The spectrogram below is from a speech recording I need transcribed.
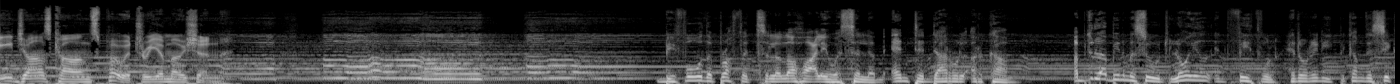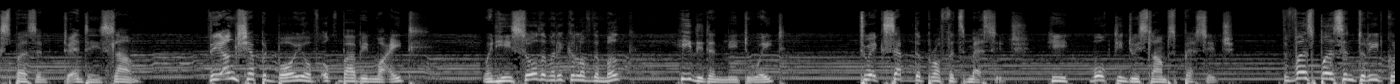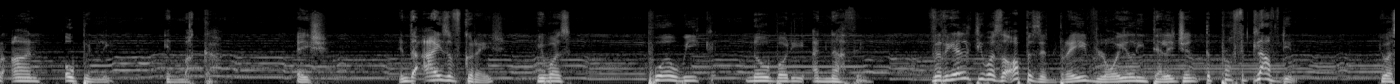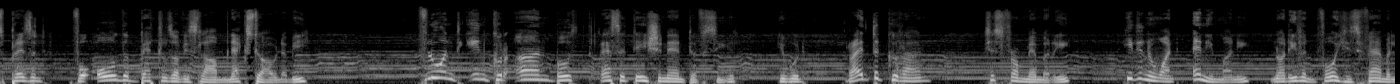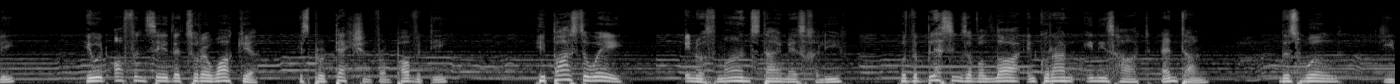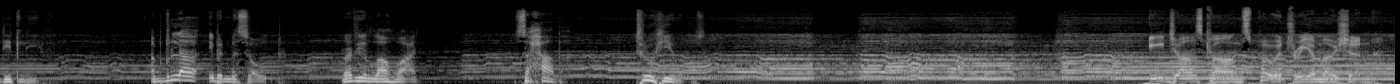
Ijaz Khan's Poetry Emotion. Before the Prophet ﷺ entered Darul Arkam, Abdullah bin Masud, loyal and faithful, had already become the sixth person to enter Islam. The young shepherd boy of Uqba bin Mu'ayt, when he saw the miracle of the milk, he didn't need to wait. To accept the Prophet's message, he walked into Islam's passage. The first person to read Quran openly in Makkah. Aish. In the eyes of Quraysh, he was poor, weak, nobody, and nothing. The reality was the opposite brave, loyal, intelligent. The Prophet loved him. He was present for all the battles of Islam next to our Nabi. Fluent in Quran, both recitation and tafsir, he would write the Quran just from memory. He didn't want any money, not even for his family. He would often say that Surah Waqia his protection from poverty. He passed away in Uthman's time as Khalif with the blessings of Allah and Quran in his heart and tongue. This world he did leave. Abdullah ibn Mas'ud, radiallahu an, Sahaba, true heroes. Ijaz Khan's Poetry Emotion.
